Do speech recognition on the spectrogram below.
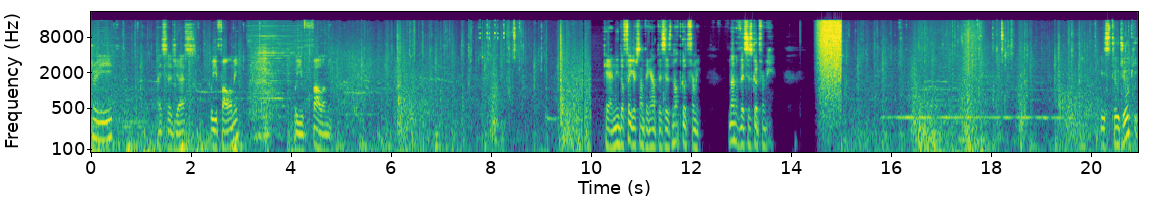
Must retreat. I yes. Will you follow me? Will you follow me? Okay, I need to figure something out. This is not good for me. None of this is good for me. He's too jokey.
